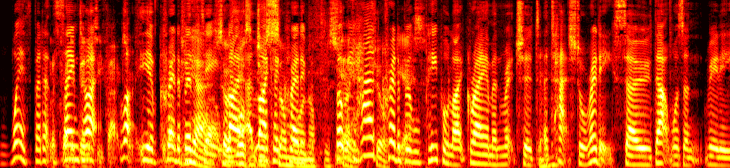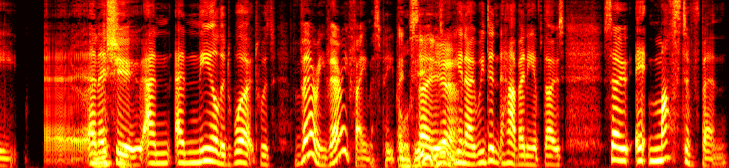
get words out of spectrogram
with, but at A the same time, credibility well, yeah, credibility, Yeah, so it like, wasn't like just a someone credibility. off the But we had sure. credible Yes. people like Graham and Richard Mm-hmm. attached already, so that wasn't really. Uh, an, An issue. issue. and and Niall had worked with very very famous people, so Yeah. you know we didn't have any of those. So it must have been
